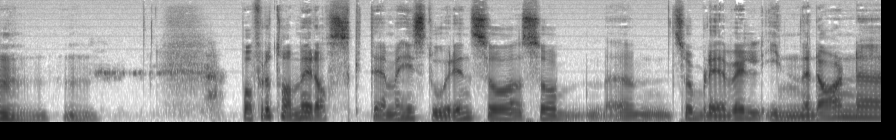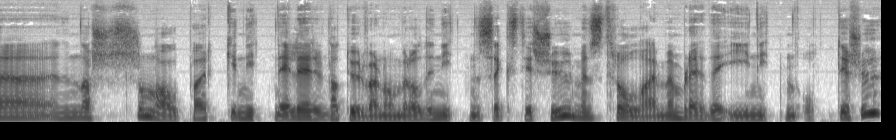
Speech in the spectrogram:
Mm, mm. Bare for å ta med raskt det med historien, så, så, så ble vel Innerdalen nasjonalpark, 19, eller naturvernområde, i 1967, mens Trollheimen ble det i 1987.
